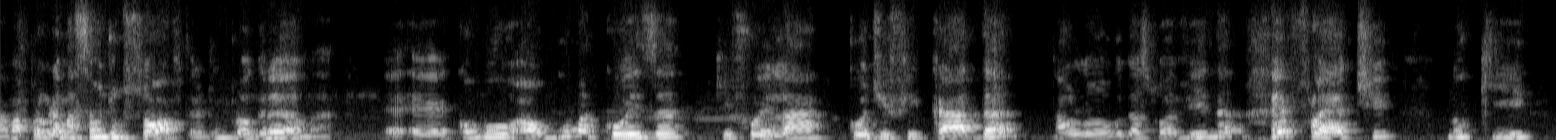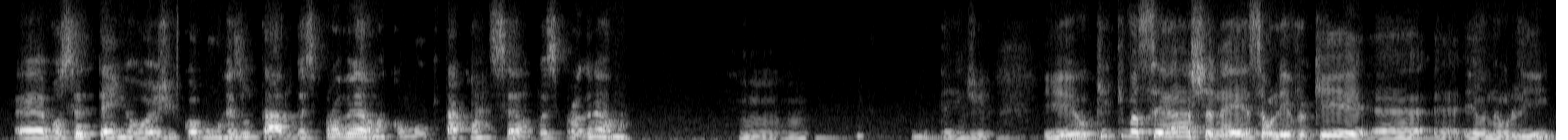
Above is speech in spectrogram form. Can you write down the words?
a, uma programação de um software, de um programa, é, é como alguma coisa que foi lá codificada ao longo da sua vida reflete no que é, você tem hoje como um resultado desse programa, como o que está acontecendo com esse programa. Uhum. Entendi. E o que, que você acha, né? Esse é um livro que é, é, eu não li,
